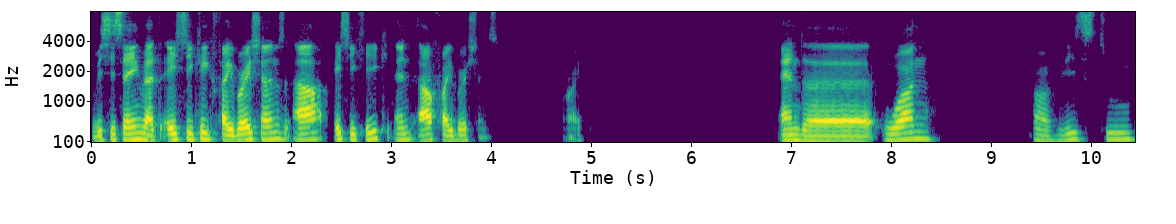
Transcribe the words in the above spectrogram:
This is saying that acyclic fibrations are acyclic and are fibrations, right? And uh, one of these two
